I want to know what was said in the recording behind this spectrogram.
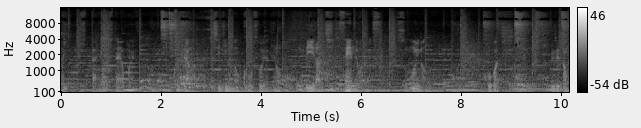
はい来たよ来たよ。これこちチキンの香草焼きの B ランチ1000円でございます。すごいな。小鉢ゆでたも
